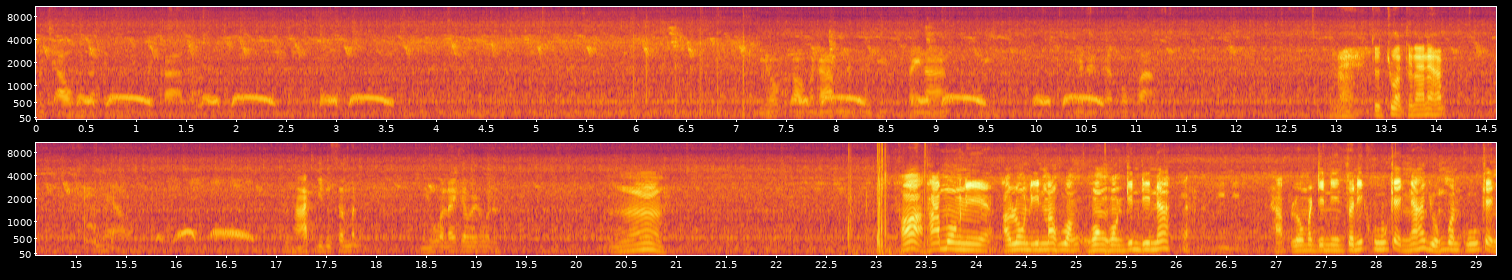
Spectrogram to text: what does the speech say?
มันจะเอามันก็จะไม่กล้าเดี๋ยวเอากระดาษมันไปใส่น้ำไม่ได้กระทบบ้างแหม่จะจวดเท่านั้นนะครับ ไม่เอาหากินซะมันหิวอะไรก็ไม่รู้นะอืม อ๋อพาม่วงนี่เอาลงดินมาห่วงห่วงห่วงกินดินนะกินดิบครับ ลงมากินดินตัวนี้ครูเก่งนะอยู่ข้างบนครูเก่ง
